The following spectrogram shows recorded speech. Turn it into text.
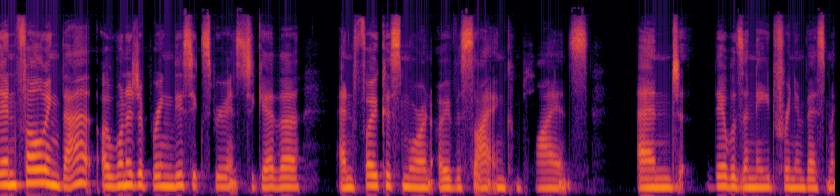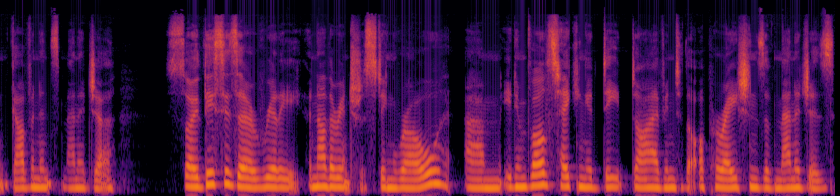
Then, following that, I wanted to bring this experience together and focus more on oversight and compliance. And there was a need for an investment governance manager. So, this is a really another interesting role. Um, it involves taking a deep dive into the operations of managers,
